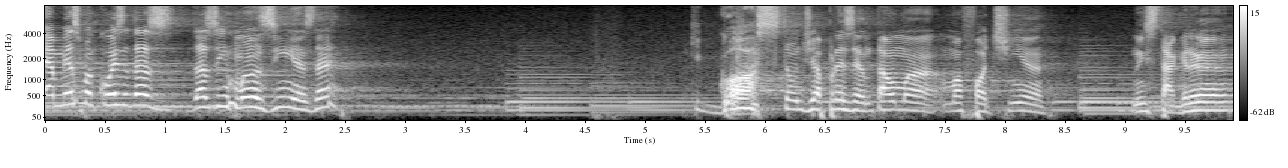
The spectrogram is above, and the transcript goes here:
É a mesma coisa das, das irmãzinhas, né? Que gostam de apresentar uma, uma fotinha no Instagram,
